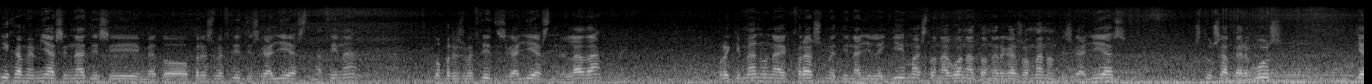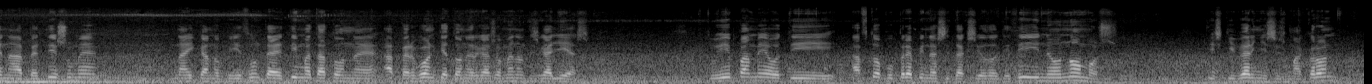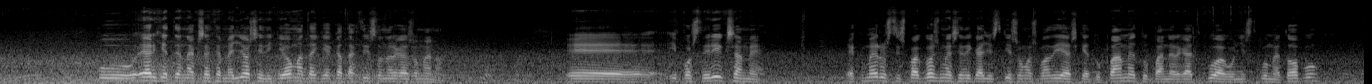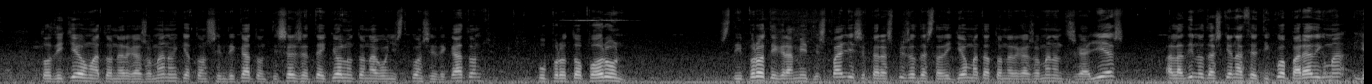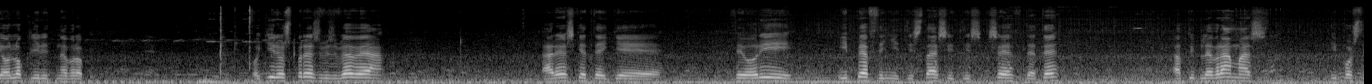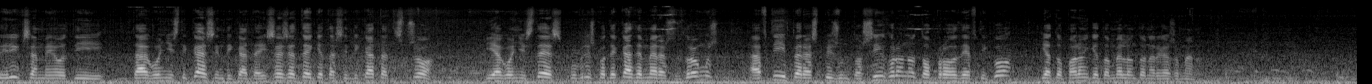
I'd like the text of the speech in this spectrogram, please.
είχαμε μια συνάντηση με το πρεσβευτή της Γαλλίας στην Αθήνα, το πρεσβευτή της Γαλλίας στην Ελλάδα, προκειμένου να εκφράσουμε την αλληλεγγύη μας στον αγώνα των εργαζομένων της Γαλλίας, στους απεργούς και να απαιτήσουμε να ικανοποιηθούν τα αιτήματα των ε, απεργών και των εργαζομένων της Γαλλίας. Του είπαμε ότι αυτό που πρέπει να συνταξιοδοτηθεί είναι ο νόμος της κυβέρνησης Μακρόν που έρχεται να ξεθεμελιώσει δικαιώματα και κατακτήσει των εργαζομένων. Ε, υποστηρίξαμε εκ μέρους της Παγκόσμιας Συνδικαλιστικής Ομοσπονδίας και του ΠΑΜΕ, του Πανεργατικού Αγωνιστικού Μετόπου, το δικαίωμα των εργαζομένων και των συνδικάτων της ΕΖΕΤΕ και όλων των αγωνιστικών συνδικάτων που πρωτοπορούν στην πρώτη γραμμή της πάλης υπερασπίζοντας τα δικαιώματα των εργαζομένων της Γαλλίας αλλά δίνοντας και ένα θετικό παράδειγμα για ολόκληρη την Ευρώπη. Ο κύριος Πρέσβης βέβαια αρέσκεται και θεωρεί υπεύθυνη τη στάση της ΣΕΦΔΤ. Από την πλευρά μας υποστηρίξαμε ότι τα αγωνιστικά συνδικάτα, η ΣΕΖΕΤ και τα συνδικάτα της ΨΟ, οι αγωνιστές που βρίσκονται κάθε μέρα στους δρόμους, αυτοί υπερασπίζουν το σύγχρονο, το προοδευτικό για το παρόν και το μέλλον των εργαζομένων.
